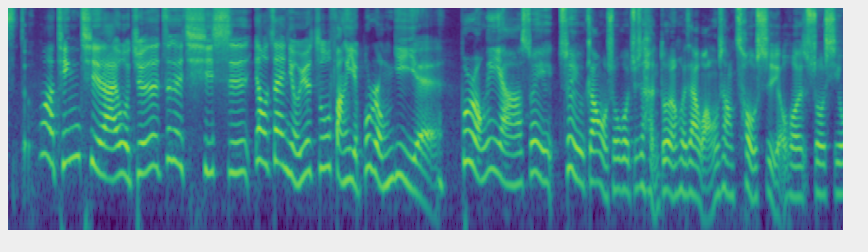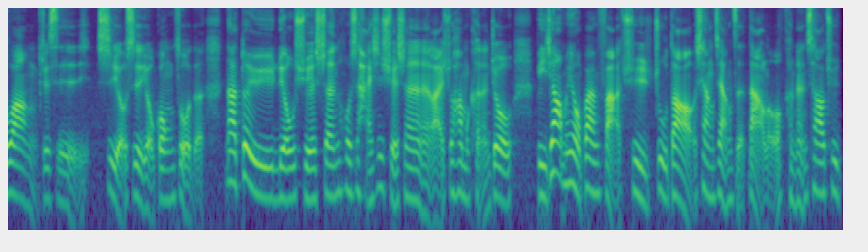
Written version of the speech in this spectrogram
子的。哇，听起来我觉得这个其实要在纽约租房也不容易耶。不容易啊，所以所以刚刚我说过，就是很多人会在网络上凑室友，或者说希望就是室友是有工作的。那对于留学生或是还是学生的人来说，他们可能就比较没有办法去住到像这样子的大楼，可能是要去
